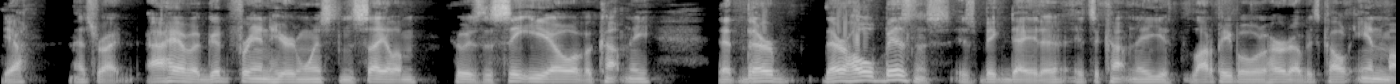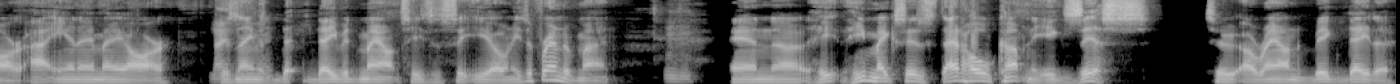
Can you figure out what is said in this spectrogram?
Yeah that's right. I have a good friend here in Winston-Salem who is the CEO of a company that their their whole business is big data. It's a company a lot of people have heard of. It's called Inmar, I N M A R. His name is D- David Mounts. He's the CEO and he's a friend of mine. Mm-hmm. And uh, he he makes his that whole company exists to around big data.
